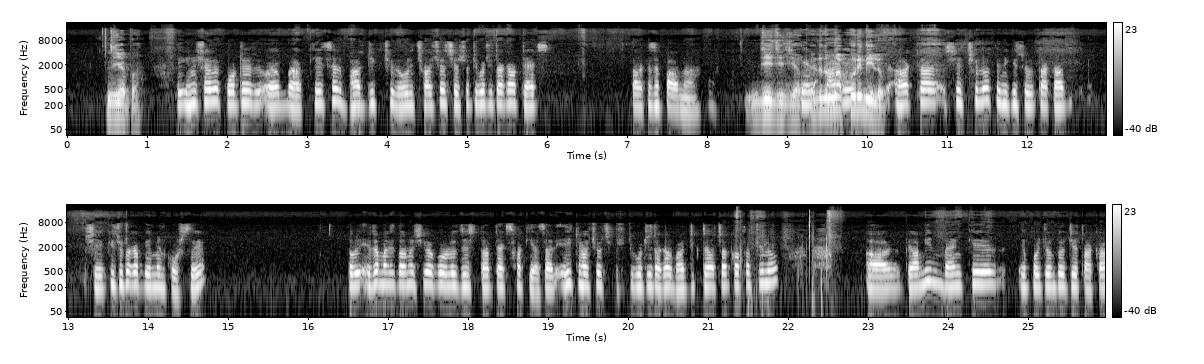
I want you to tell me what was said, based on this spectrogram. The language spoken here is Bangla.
জি আপা। ইউনুস সাহেবের কোর্টের কেসের ছিল ওই ছয়শো ছেষট্টি কোটি টাকা ট্যাক্স তার কাছে জি জি জি এটা তো মাফ করে দিল। সে ছিল তিনি কিছু টাকা সে কিছু টাকা পেমেন্ট করছে। তবে এটা মানে তার মানে স্বীকার করল যে তার ট্যাক্স ফাঁকি আছে। আর এই ছয়শো ছেষট্টি কোটি টাকার ভার্ডিকটা আসার কথা ছিল। আর গ্রামীণ ব্যাংকের এ পর্যন্ত যে টাকা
